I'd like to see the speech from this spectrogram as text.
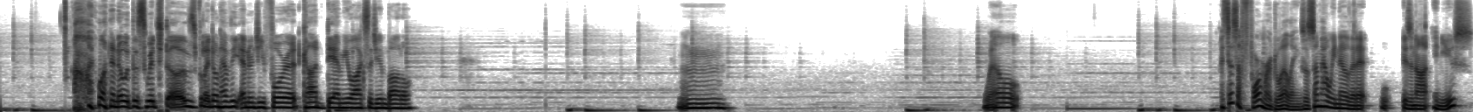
I want to know what the switch does, but I don't have the energy for it. God damn you, oxygen bottle. Hmm. Well, says a former dwelling, so somehow we know that it is not in use.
